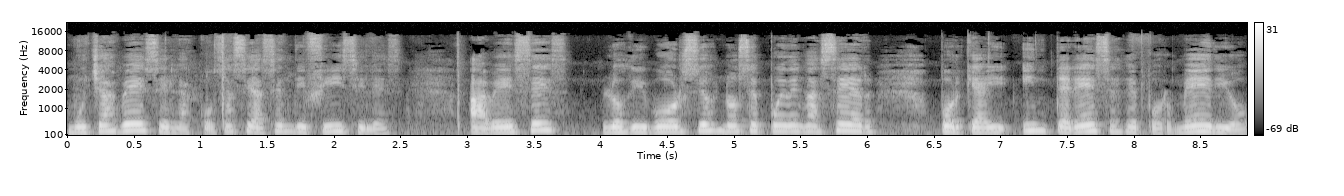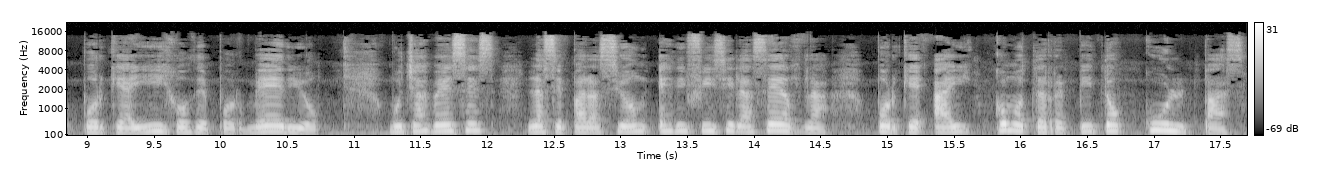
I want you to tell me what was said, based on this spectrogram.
muchas veces las cosas se hacen difíciles. A veces los divorcios no se pueden hacer porque hay intereses de por medio, porque hay hijos de por medio. Muchas veces la separación es difícil hacerla porque hay, como te repito, culpas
